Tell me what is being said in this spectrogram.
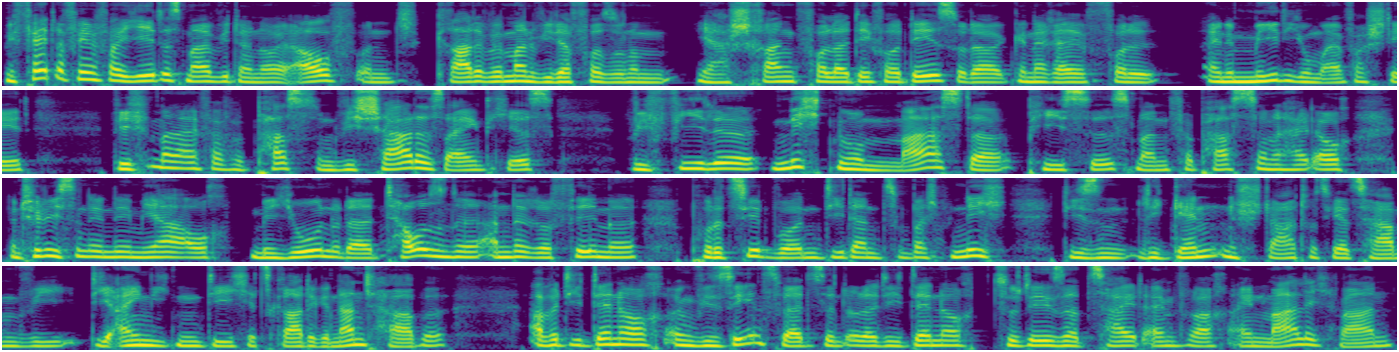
mir fällt auf jeden Fall jedes Mal wieder neu auf. Und gerade wenn man wieder vor so einem ja, Schrank voller DVDs oder generell voll einem Medium einfach steht, wie viel man einfach verpasst und wie schade es eigentlich ist, wie viele nicht nur Masterpieces man verpasst, sondern halt auch, natürlich sind in dem Jahr auch Millionen oder tausende andere Filme produziert worden, die dann zum Beispiel nicht diesen Legendenstatus jetzt haben, wie die einigen, die ich jetzt gerade genannt habe, aber die dennoch irgendwie sehenswert sind oder die dennoch zu dieser Zeit einfach einmalig waren,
